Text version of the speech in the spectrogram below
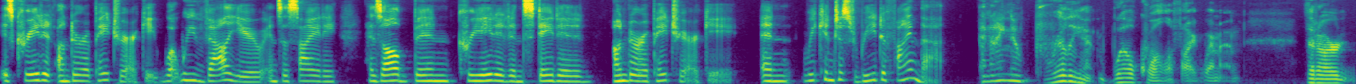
is created under a patriarchy. What we value in society has all been created and stated under a patriarchy. And we can just redefine that. And I know brilliant, well qualified women that are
